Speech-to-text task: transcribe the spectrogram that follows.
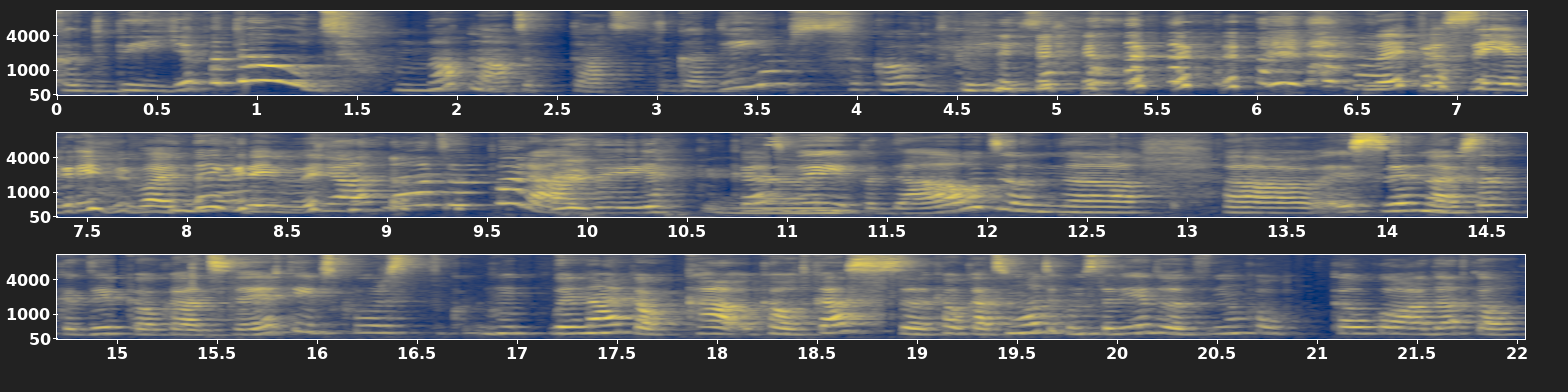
kad bija pa daudz. Un atnāca tāds gadījums, Covid krīze. Neprasīja, gribi vai negribi. Jā, atnāca un parādīja, kas Jā. bija pa daudz. Un, uh, es vienmēr saku, ka ir kaut kādas vērtības, kuras vienmēr kaut, kā, kaut kas, kaut kāds notikums tev iedod nu, kaut, kaut kādu atkal.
